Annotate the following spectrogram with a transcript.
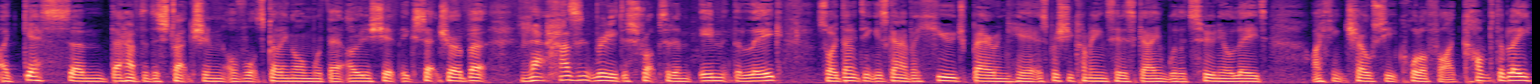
I guess um, they have the distraction of what's going on with their ownership, etc. But that hasn't really disrupted them in the league. So I don't think it's going to have a huge bearing here, especially coming into this game with a 2 0 lead. I think Chelsea qualified comfortably.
